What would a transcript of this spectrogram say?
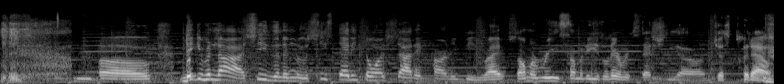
uh, Nicki Minaj, she's in the news. She's steady throwing shot at Cardi B, right? So I'm gonna read some of these lyrics that she uh, just put out.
